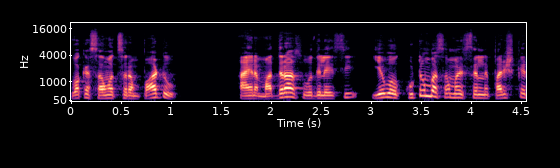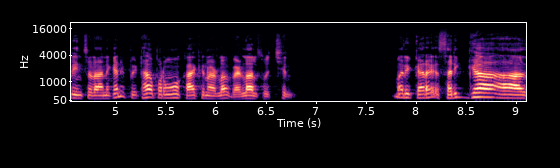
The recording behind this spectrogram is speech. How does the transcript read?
ఒక సంవత్సరం పాటు ఆయన మద్రాసు వదిలేసి ఏవో కుటుంబ సమస్యల్ని పరిష్కరించడానికని పిఠాపురమో కాకినాడలో వెళ్ళాల్సి వచ్చింది మరి కర సరిగ్గా ఆ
